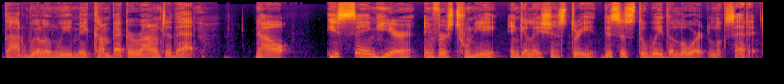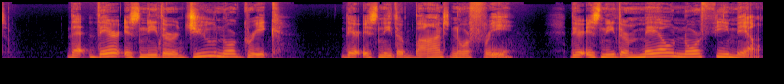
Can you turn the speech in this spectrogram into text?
God willing, we may come back around to that. Now, he's saying here in verse 28 in Galatians 3, this is the way the Lord looks at it that there is neither Jew nor Greek, there is neither bond nor free, there is neither male nor female,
